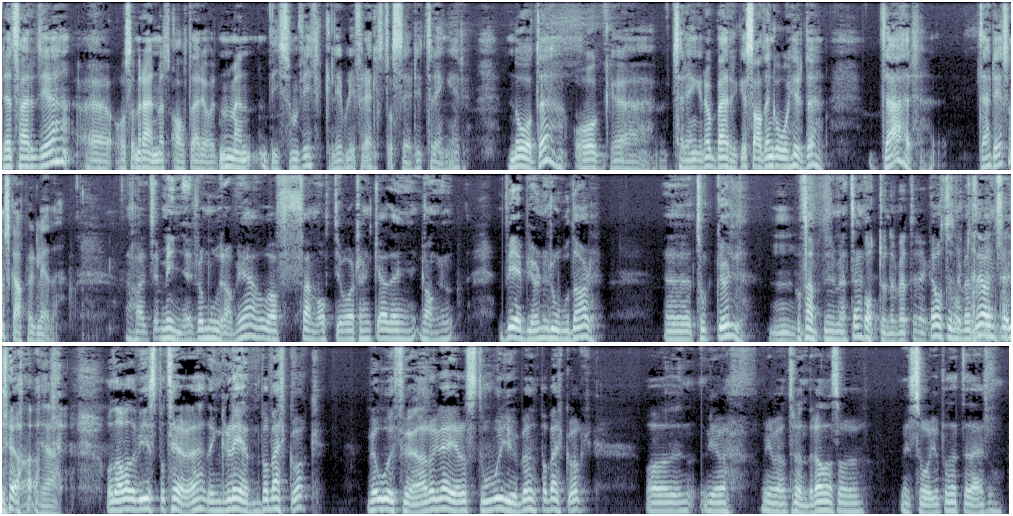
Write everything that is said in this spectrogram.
rettferdige, eh, og som regner med at alt er i orden, men de som virkelig blir frelst og ser de trenger nåde, og eh, trenger å berges av den gode hyrde, der, det er det som skaper glede. Jeg har et minne fra mora mi. Hun var 85 år, tenker jeg, den gangen Vebjørn Rodal eh, tok gull på 1500-meteren. 800 meter, egentlig. Ja, 800 meter, unnskyld. Ja. Ja. Og da var det vist på TV, den gleden på Berkåk, med ordfører og greier, og stor jubel på Berkåk. Og vi, vi var jo trøndere, da, så vi så jo på dette der som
